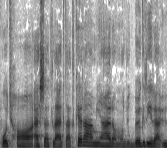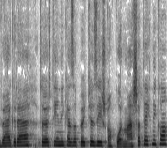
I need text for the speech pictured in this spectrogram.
hogyha esetleg tehát kerámiára, mondjuk bögrére, üvegre történik ez a pöttyözés, akkor más a technika,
